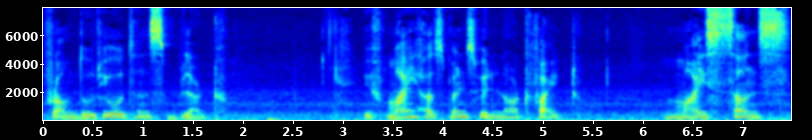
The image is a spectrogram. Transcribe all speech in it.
from Duryodhan's blood. If my husbands will not fight, my sons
